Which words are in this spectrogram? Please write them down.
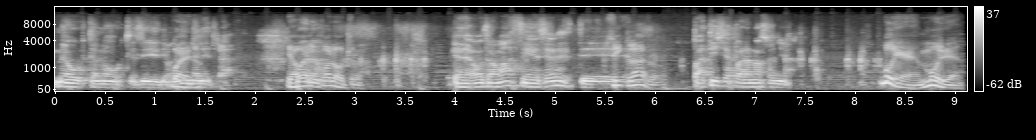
Me gusta, me gusta, sí, tiene una letra. ¿Y ahora cuál otro? Otra más tiene que ser este. Sí, claro. Pastillas para no soñar. Muy bien, muy bien.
